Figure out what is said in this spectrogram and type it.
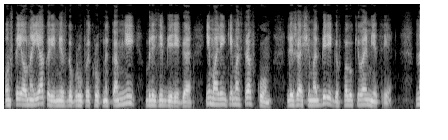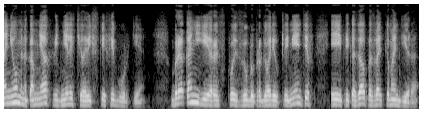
Он стоял на якоре между группой крупных камней вблизи берега и маленьким островком, лежащим от берега в полукилометре. На нем и на камнях виднелись человеческие фигурки. «Браконьеры!» — сквозь зубы проговорил Клементьев и приказал позвать командира.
